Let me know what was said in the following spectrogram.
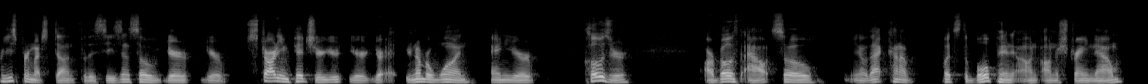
he's pretty much done for the season. So your your starting pitcher, your your your, your number one, and your closer are both out. So, you know, that kind of puts the bullpen on, on a strain now.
